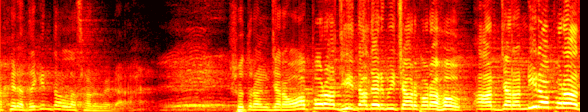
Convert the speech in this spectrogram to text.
আখেরাতে কিন্তু আল্লাহ ছাড়বে না। সুতরাং যারা অপরাধী তাদের বিচার করা হোক, আর যারা নিরপরাধ,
